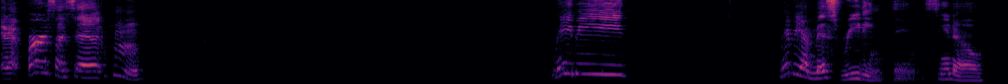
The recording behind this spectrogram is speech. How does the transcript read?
And at first I said, hmm, maybe maybe I'm misreading things, you know.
